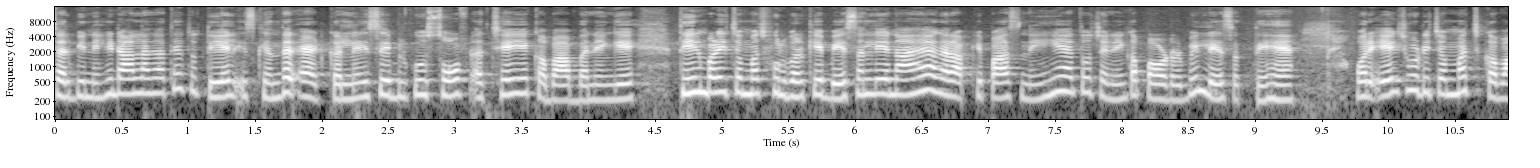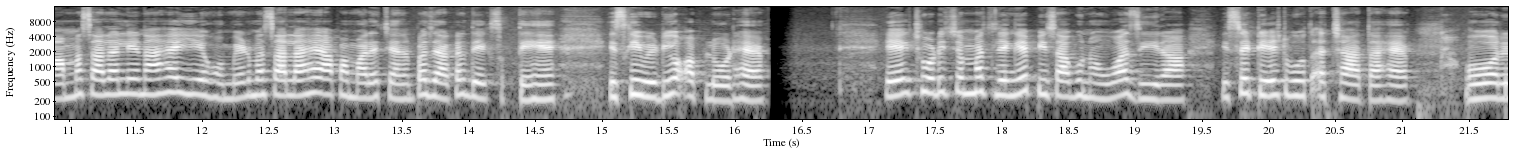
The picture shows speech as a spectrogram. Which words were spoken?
चर्बी नहीं डालना चाहते तो तेल इसके अंदर ऐड कर लें। इससे बिल्कुल सॉफ्ट, अच्छे ये कबाब बनेंगे। तीन बड़ी चम्मच फुल भर के बेसन लेना है। अगर आपके पास नहीं है तो चने का पाउडर भी ले सकते हैं। और एक छोटी चम्मच कबाब मसाला लेना है। ये होममेड मसाला है। आप हमारे चैनल पर जाकर देख सकते हैं। इसकी वीडियो अपलोड है। एक छोटी चम्मच लेंगे, पिसा भुना हुआ ज़ीरा। इससे टेस्ट बहुत अच्छा आता है। और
